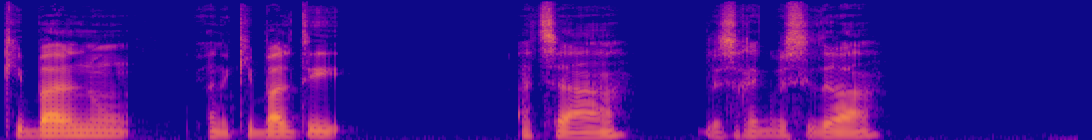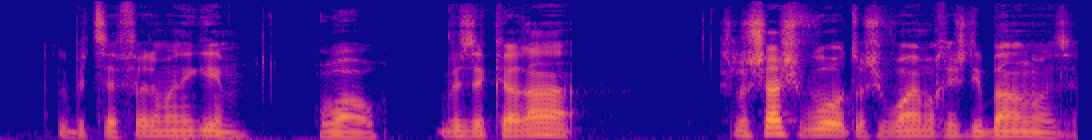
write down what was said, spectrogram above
קיבלנו, אני קיבלתי הצעה לשחק בסדרה על בית ספר למנהיגים. וואו. וזה קרה שלושה שבועות או שבועיים אחרי שדיברנו על זה.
